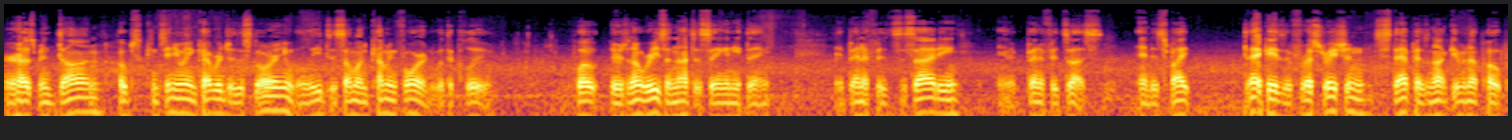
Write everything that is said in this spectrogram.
Her husband Don hopes continuing coverage of the story will lead to someone coming forward with a clue. Quote, There's no reason not to say anything. It benefits society and it benefits us. And despite decades of frustration, STEP has not given up hope.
